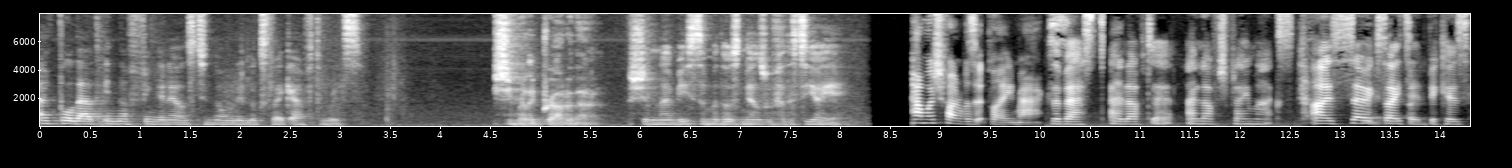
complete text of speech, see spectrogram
I've pulled out enough fingernails to know what it looks like afterwards. You seem really proud of that. Shouldn't I be? Some of those nails were for the CIA. How much fun was it playing Max? The best. I loved it. I loved playing Max. I was so excited because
